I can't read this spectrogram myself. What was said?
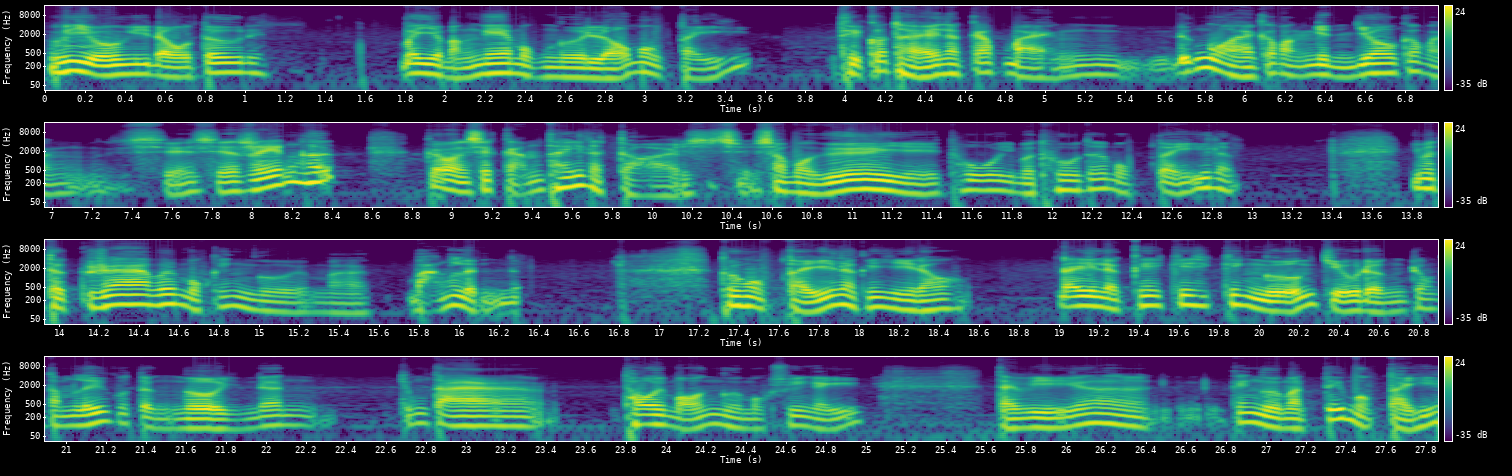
Ví dụ như đầu tư đi, bây giờ bạn nghe một người lỗ một tỷ thì có thể là các bạn đứng ngoài, các bạn nhìn vô, các bạn sẽ sẽ rén hết. Các bạn sẽ cảm thấy là trời sao mà ghê vậy? Thua gì mà thua tới một tỷ lần nhưng mà thực ra với một cái người mà bản lĩnh thua một tỷ là cái gì đâu. Đây là cái cái cái ngưỡng chịu đựng trong tâm lý của từng người, nên chúng ta thôi, mỗi người một suy nghĩ. Tại vì cái người mà tiếp một tỷ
